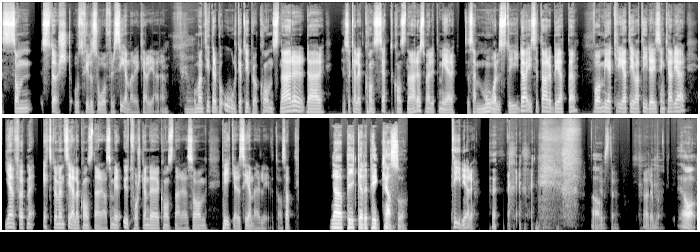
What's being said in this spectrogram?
som störst hos filosofer senare i karriären. Mm. Och man tittade på olika typer av konstnärer där så kallade konceptkonstnärer som är lite mer så att säga, målstyrda i sitt arbete var mer kreativa tidigare i sin karriär jämfört med experimentella konstnärer, alltså mer utforskande konstnärer som pikade senare i livet. Så att, När pikade Picasso? Tidigare. ja. Just det. Ja, det är bra ja,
